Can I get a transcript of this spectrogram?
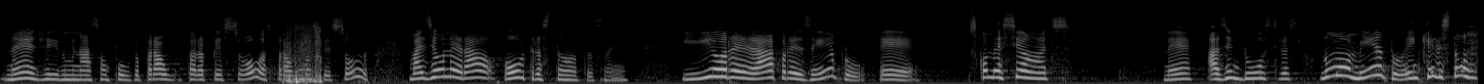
né, de iluminação pública para, para pessoas, para algumas pessoas, mas ia onerar outras tantas. Né? E ia onerar, por exemplo, é, os comerciantes, né, as indústrias, no momento em que eles estão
